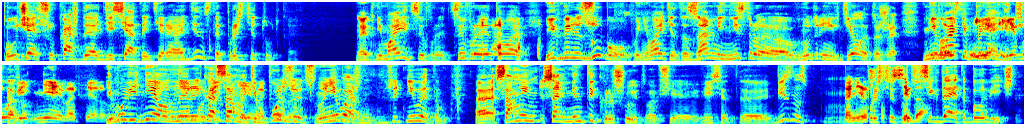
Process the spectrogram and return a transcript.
получается, что каждая 10-11 проститутка. Но это не мои цифры, это цифры этого Игоря Зубова, понимаете, это замминистра внутренних дел, это же не но ну, Вася Пряник Ему сказал. виднее, во-первых. Ему виднее, он наверняка сам этим пользуется, но неважно, суть не в этом. А сами, сами менты крышуют вообще весь этот э, бизнес Конечно, проституции. Всегда. всегда это было вечно.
